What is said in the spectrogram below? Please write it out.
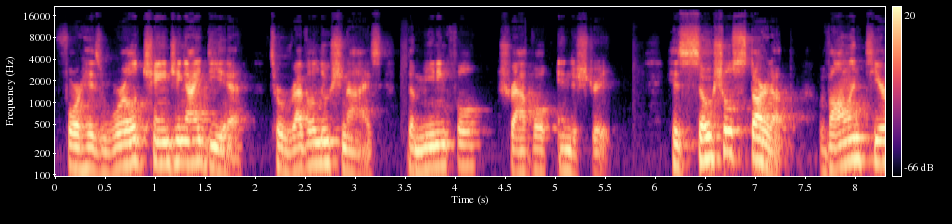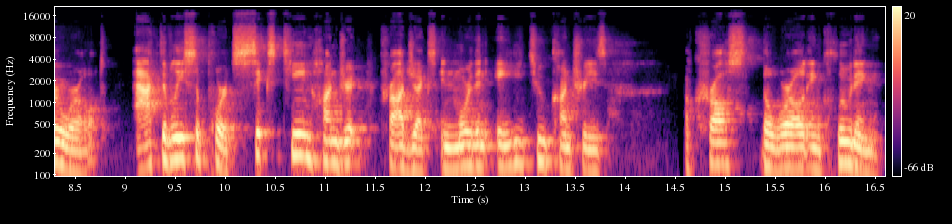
for his world changing idea to revolutionize the meaningful travel industry. His social startup, Volunteer World, actively supports 1,600 projects in more than 82 countries across the world, including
